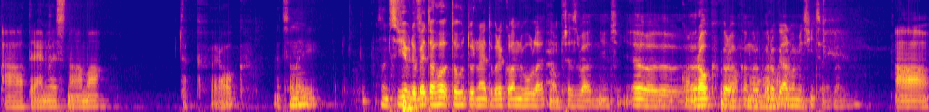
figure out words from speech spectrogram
a trénuje s náma tak rok, necelý. Hmm. Myslím si, že v době toho, toho turnaje to bude kolem dvou let, no, přes dva něco. Uh, rok, rok, rok, no, rok, no, rok no. a dva měsíce. takhle. A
